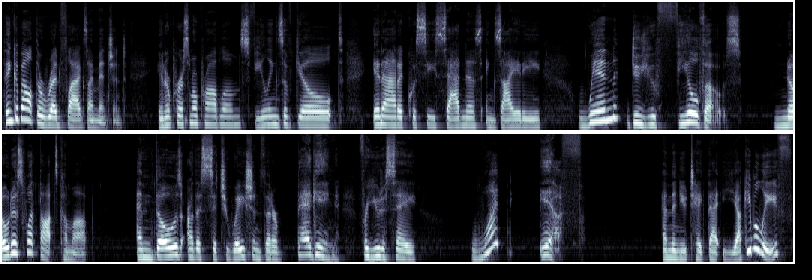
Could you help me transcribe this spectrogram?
Think about the red flags I mentioned interpersonal problems, feelings of guilt, inadequacy, sadness, anxiety. When do you feel those? Notice what thoughts come up. And those are the situations that are begging for you to say, What if? And then you take that yucky belief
